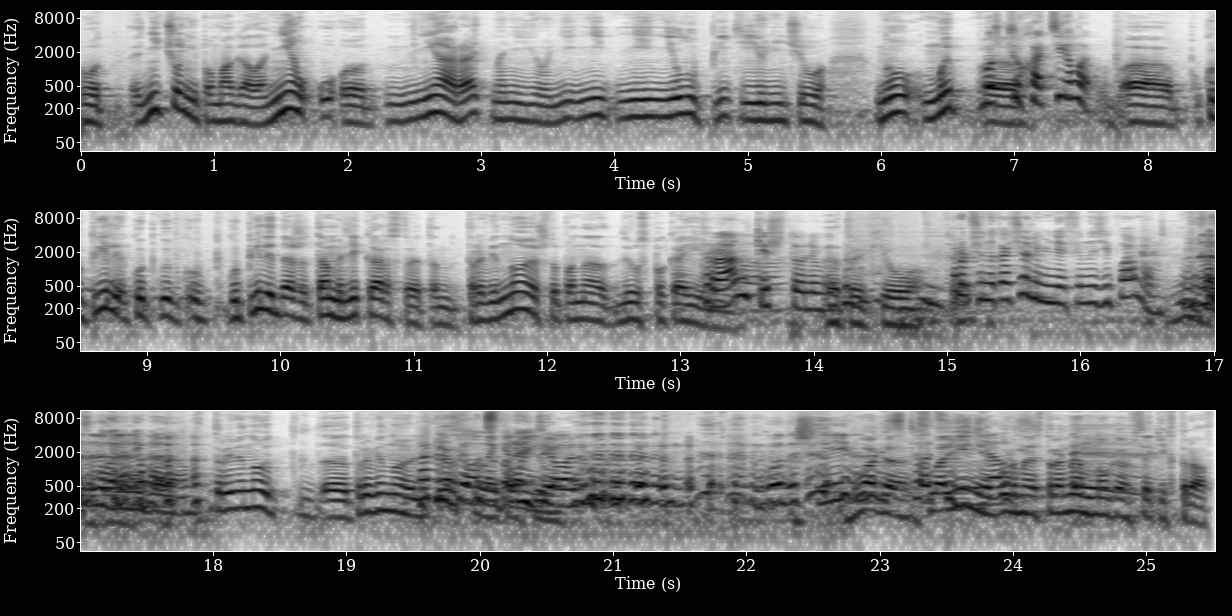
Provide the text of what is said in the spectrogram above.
Вот. Ничего не помогало. Не, э, не орать на нее, не, не, не, не лупить ее, ничего. Ну, мы... Может, э, что хотела? э, купили, куп- куп- купили даже там лекарство там, травяное, чтобы она для успокоения. Транки, что ли? Это как его? Короче, накачали меня феназепамом. Травяное, э, травяное Как лекарство. это его. Годы шли. Благо, Словения, горная страна, много всяких трав.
